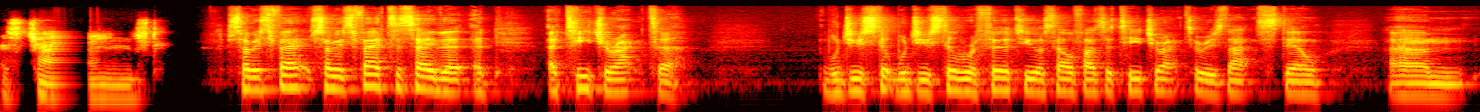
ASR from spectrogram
has changed. So it's fair. So it's fair to say that a, a teacher actor. Would you still would you still refer to yourself as a teacher actor? Is that still um,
